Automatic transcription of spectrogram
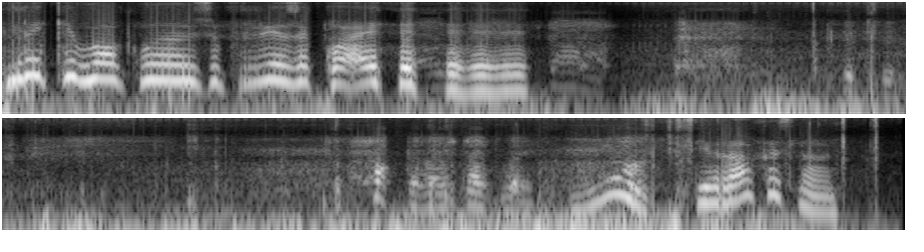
Mickey com my surpresa kwaai. Fuck, hy kyk my. Tirar rak geslaan.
